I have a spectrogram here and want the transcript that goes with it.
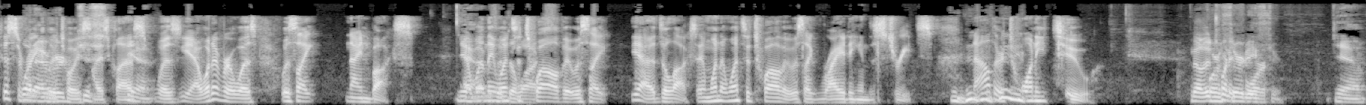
Just a Whatever, regular toy just- size class yeah. was yeah, whatever it was was like nine bucks. Yeah, and when they went a to twelve, it was like yeah, a deluxe. And when it went to twelve, it was like riding in the streets. now they're twenty two. No, they're Or 24. 33. Yeah.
